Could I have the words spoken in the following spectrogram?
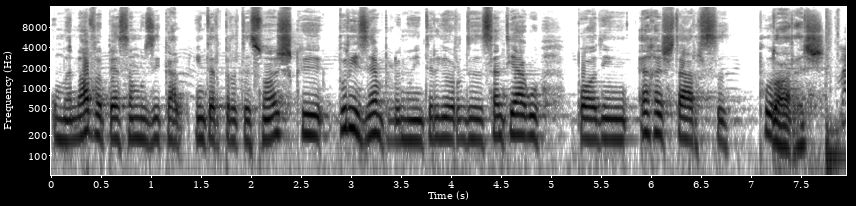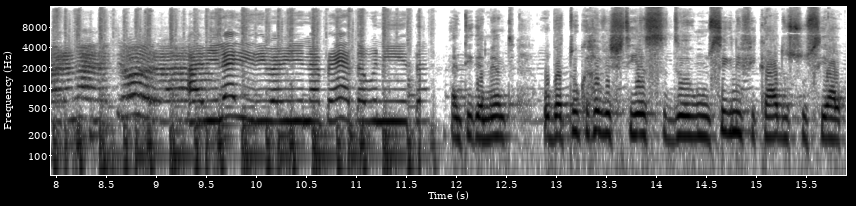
uma nova peça musical. Interpretações que, por exemplo, no interior de Santiago, podem arrastar-se por horas. Antigamente, o batuque revestia-se de um significado social.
